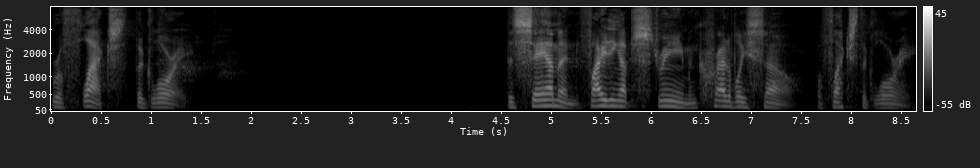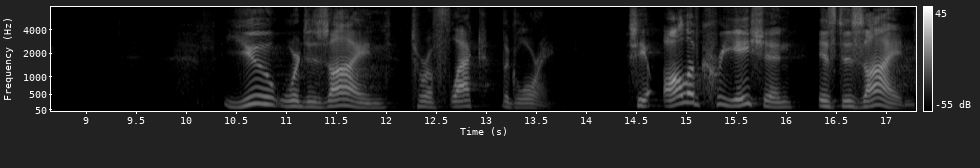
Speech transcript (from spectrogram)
reflects the glory. The salmon fighting upstream, incredibly so, reflects the glory. You were designed to reflect the glory. See, all of creation is designed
